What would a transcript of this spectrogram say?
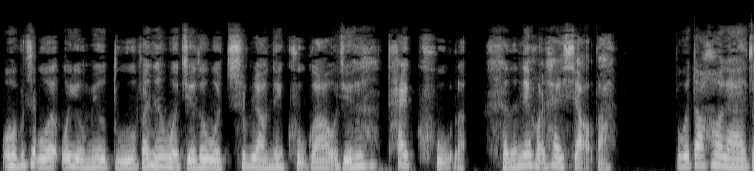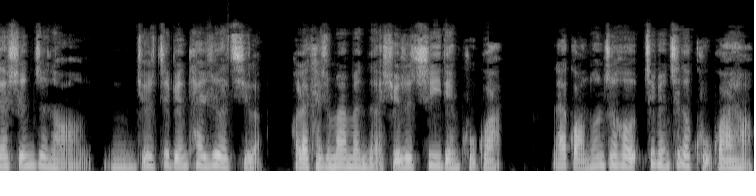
我不知道我我有没有毒，反正我觉得我吃不了那苦瓜，我觉得 太苦了，可能那会儿太小吧。不过到后来在深圳啊，嗯，就是这边太热气了，后来开始慢慢的学着吃一点苦瓜。来广东之后，这边吃的苦瓜哈，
